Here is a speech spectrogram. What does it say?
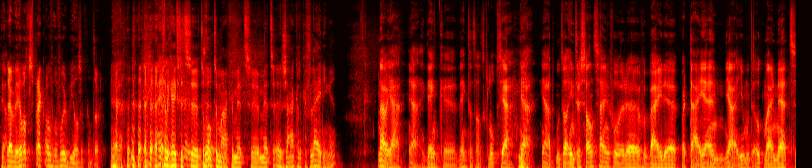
Daar hebben we heel wat gesprekken over gevoerd bij ons op kantoor. Ja. Eigenlijk heeft het uh, toch ook te maken met, met zakelijke verleidingen. Nou ja, ja ik denk, denk dat dat klopt. Ja, ja. ja, het moet wel interessant zijn voor, voor beide partijen. En ja, je moet ook maar net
